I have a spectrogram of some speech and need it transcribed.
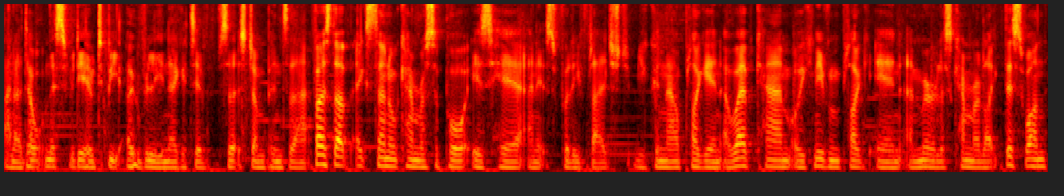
and I don't want this video to be overly negative, so let's jump into that. First up, external camera support is here and it's fully fledged. You can now plug in a webcam or you can even plug in a mirrorless camera like this one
